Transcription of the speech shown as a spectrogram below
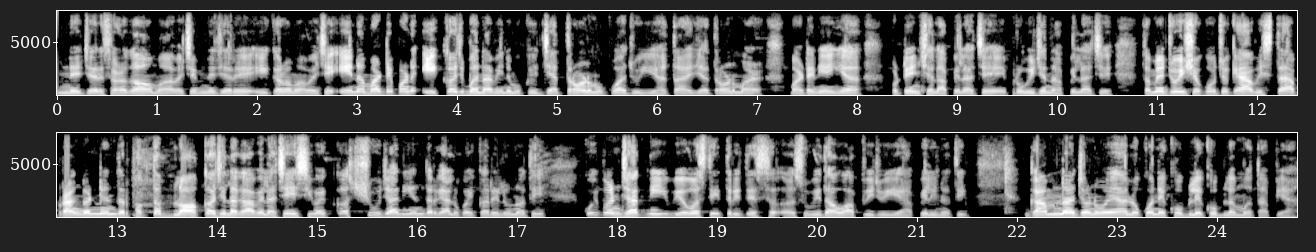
એમને જ્યારે સળગાવવામાં આવે છે, એમને જ્યારે એ કરવામાં આવે છે, એના માટે પણ એક જ બનાવીને મૂકી જ્યાં ત્રણ મૂકવા જોઈએ હતા, જ્યાં ત્રણ માટેની અહીંયા પોટેન્શિયલ આપેલા છે પ્રોવિઝન આપેલા છે. તમે જોઈ શકો છો કે આ વિસ્તાર આ પ્રાંગણની અંદર ફક્ત બ્લોક જ લગાવેલા છે, એ સિવાય કશું જ આની અંદર આ લોકોએ કરેલું નથી. કોઈ પણ જાતની વ્યવસ્થિત રીતે સુવિધાઓ આપવી જોઈએ, આપેલી નથી. ગામના જણોએ આ લોકોને ખોબલે ખોબલા મત આપ્યા.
